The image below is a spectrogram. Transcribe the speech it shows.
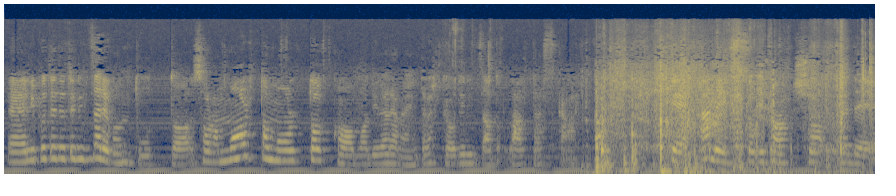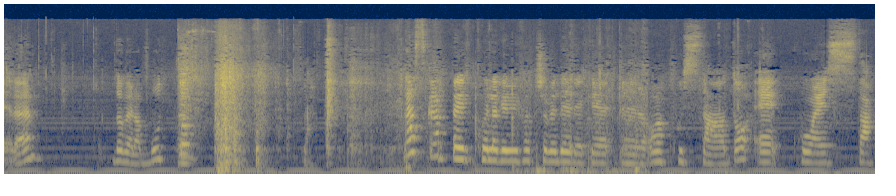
eh, li potete utilizzare con tutto, sono molto molto comodi veramente perché ho utilizzato l'altra scarpa che adesso vi faccio vedere. Dove la butto scarpa è quella che vi faccio vedere che eh, ho acquistato è questa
